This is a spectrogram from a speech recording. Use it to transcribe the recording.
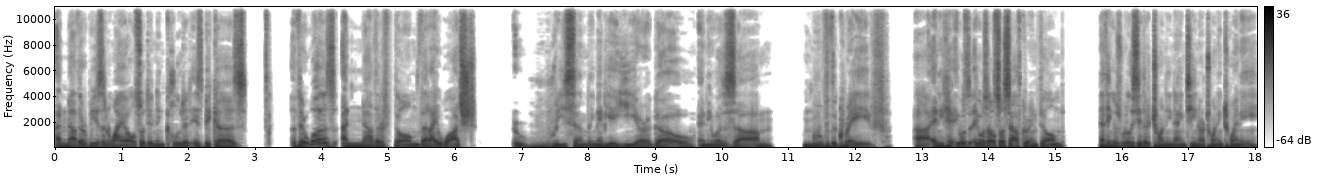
another reason why I also didn't include it is because there was another film that I watched recently, maybe a year ago, and it was um, Move the Grave. Uh, and it, it was it was also a South Korean film. I think it was released either 2019 or 2020.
